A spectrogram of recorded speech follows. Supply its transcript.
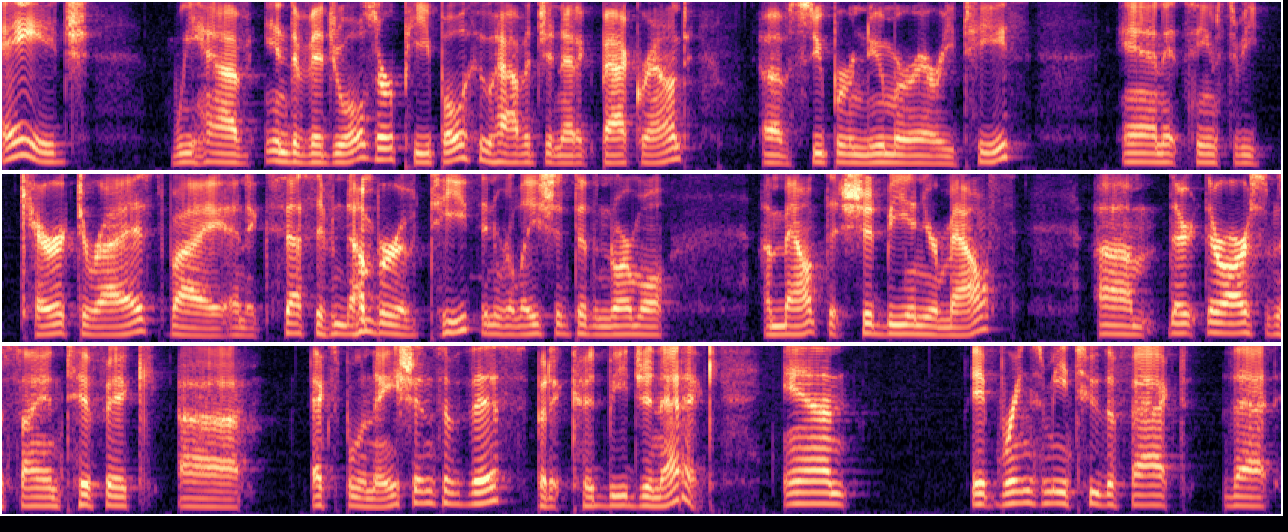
age, we have individuals or people who have a genetic background of supernumerary teeth. And it seems to be characterized by an excessive number of teeth in relation to the normal amount that should be in your mouth. Um, there, there are some scientific uh, explanations of this, but it could be genetic. And it brings me to the fact that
